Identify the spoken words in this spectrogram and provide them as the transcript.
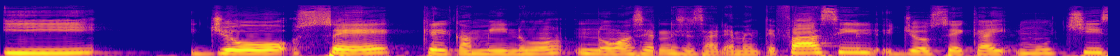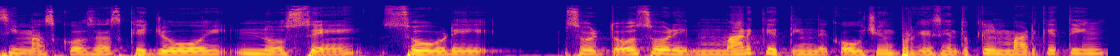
y yo sé que el camino no va a ser necesariamente fácil, yo sé que hay muchísimas cosas que yo hoy no sé sobre, sobre todo sobre marketing de coaching, porque siento que el marketing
